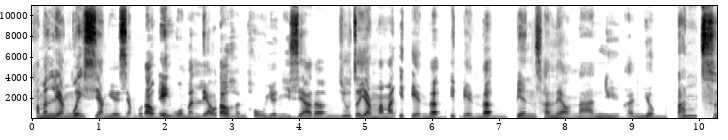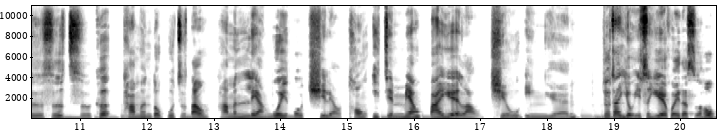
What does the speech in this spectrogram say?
他们两位想也想不到，哎，我们聊到很投缘一下的，就这样慢慢一点的、一点的变成了男女朋友。但此时此刻，他们都不知道，他们两位都去了同一间庙拜拜月老求姻缘。就在有一次约会的时候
